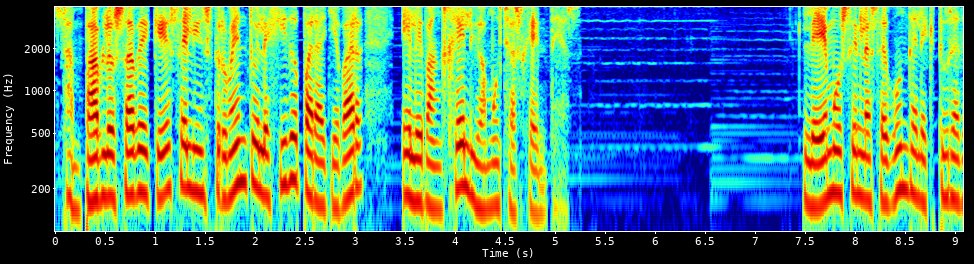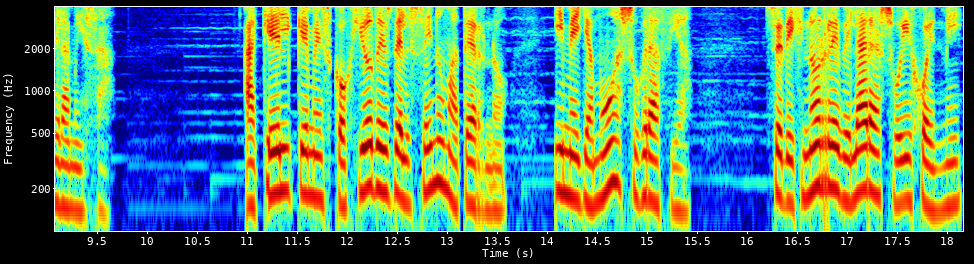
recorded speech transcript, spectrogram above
San Pablo sabe que es el instrumento elegido para llevar el Evangelio a muchas gentes. Leemos en la segunda lectura de la misa. Aquel que me escogió desde el seno materno y me llamó a su gracia, se dignó revelar a su Hijo en mí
